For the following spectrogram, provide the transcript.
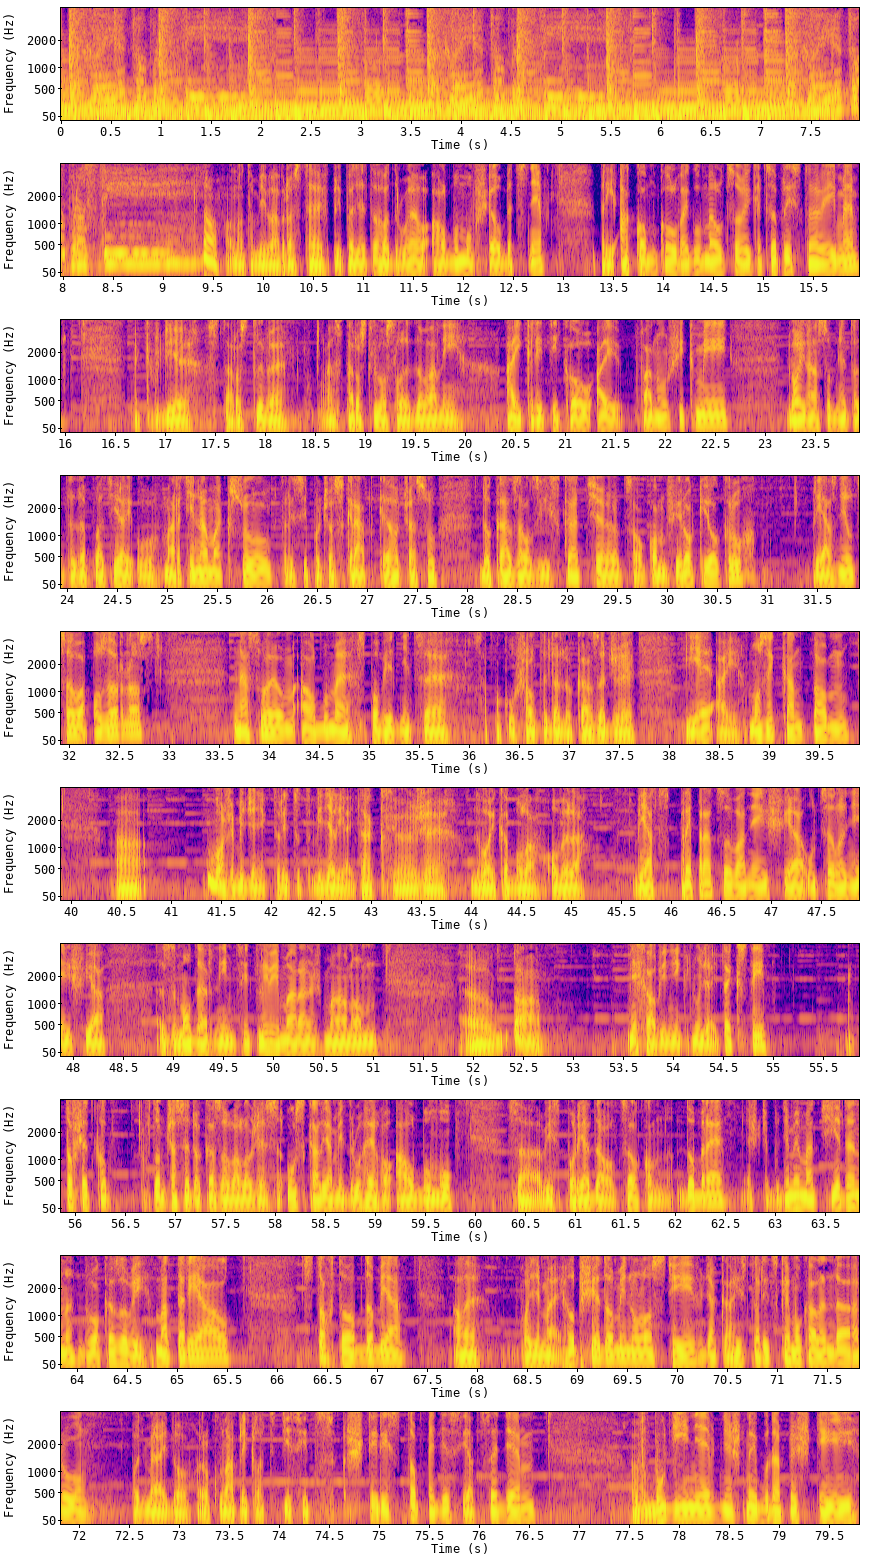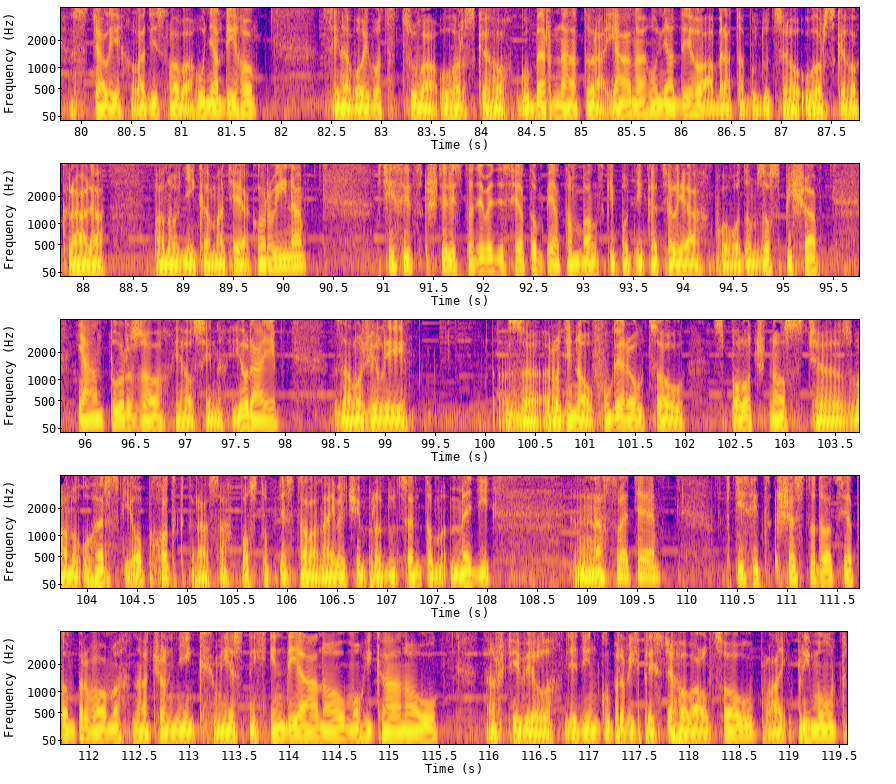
takhle je to prostý, takhle je to prostý. to prostý. No, ono to býva prosté aj v prípade toho druhého albumu všeobecne pri akomkoľvek umelcovi, keď sa pristavíme, tak vždy je starostlivé, starostlivo sledovaný aj kritikou, aj fanúšikmi. Dvojnásobne to teda platí aj u Martina Maxu, ktorý si počas krátkeho času dokázal získať e, celkom široký okruh priaznivcov a pozornosť. Na svojom albume Spoviednice sa pokúšal teda dokázať, že je aj muzikantom a môže byť, že niektorí to videli aj tak, že dvojka bola oveľa viac prepracovanejšia, ucelenejšia, s moderným citlivým aranžmánom. E, no a nechal vyniknúť aj texty. To všetko v tom čase dokazovalo, že s úskaliami druhého albumu sa vysporiadal celkom dobre. Ešte budeme mať jeden dôkazový materiál z tohto obdobia, ale pôjdeme aj hĺbšie do minulosti vďaka historickému kalendáru. Poďme aj do roku napríklad 1457. V Budíne v dnešnej Budapešti stiali Ladislava Huňadyho, syna vojvodcu a uhorského gubernátora Jána Huňadyho a brata budúceho uhorského kráľa panovníka Mateja Korvína. V 1495. banskí podnikatelia pôvodom zo Spiša Ján Turzo, jeho syn Juraj založili s rodinou Fugerovcov spoločnosť zvanú Uherský obchod, ktorá sa postupne stala najväčším producentom medi na svete. V 1621. náčelník miestnych indiánov, mohikánov navštívil dedinku prvých pristahovalcov Plymouth,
